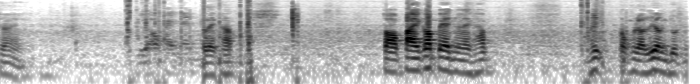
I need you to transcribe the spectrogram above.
ใช่หรือเอาไปแน่นอะไรครับ ต่อไปก็เป็นอะไรครับ เฮ้ยต้องคนละเรื่องหยุดนะ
